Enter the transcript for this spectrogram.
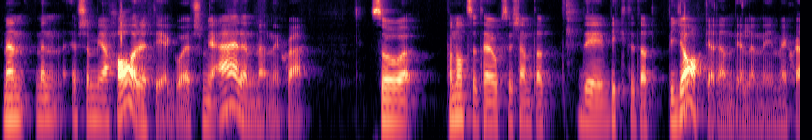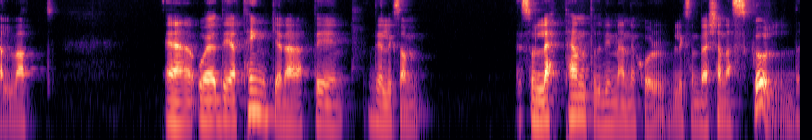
Men, men eftersom jag har ett ego, eftersom jag är en människa så på något sätt har jag också känt att det är viktigt att bejaka den delen i mig själv. Att, eh, och det jag tänker är att det, det är liksom så lätt hänt att vi människor liksom börjar känna skuld.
